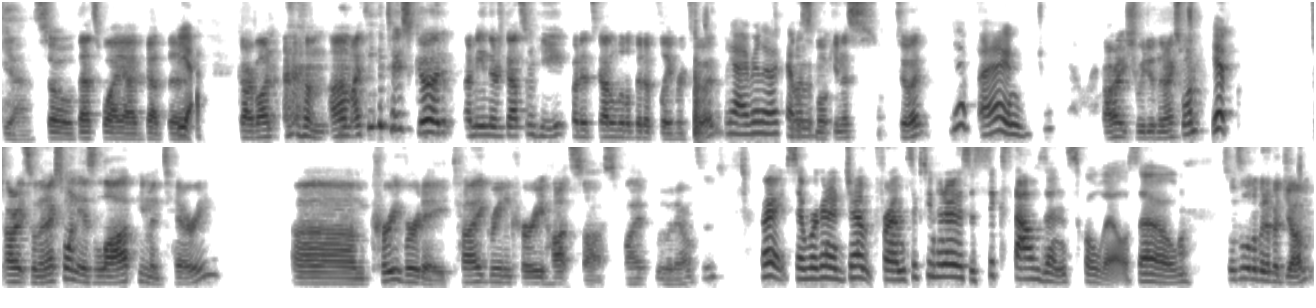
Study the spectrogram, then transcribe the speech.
good. Yeah, so that's why I've got the Yeah. Garb on. um, I think it tastes good. I mean, there's got some heat, but it's got a little bit of flavor to it, Yeah, I really like a that little one. smokiness to it. Yep, I enjoy All right, should we do the next one? Yep. All right, so the next one is La Pimenteri, um, curry verde, Thai green curry hot sauce, five fluid ounces. All right, so we're gonna jump from 1600. This is 6,000 Scoville. So So it's a little bit of a jump.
